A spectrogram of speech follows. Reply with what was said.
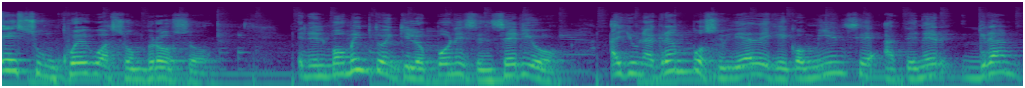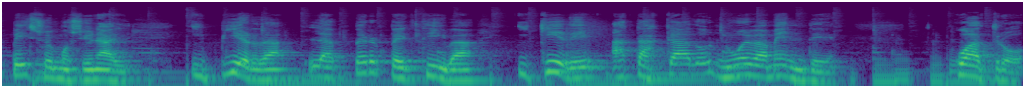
Es un juego asombroso. En el momento en que lo pones en serio, hay una gran posibilidad de que comience a tener gran peso emocional y pierda la perspectiva y quede atascado nuevamente. 4.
